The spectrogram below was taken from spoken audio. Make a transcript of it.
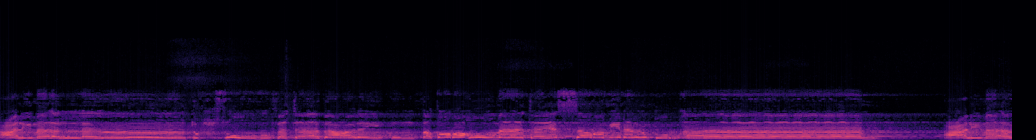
علم أن لن فتاب عليكم فاقرؤوا ما تيسر من القرآن. علم أن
